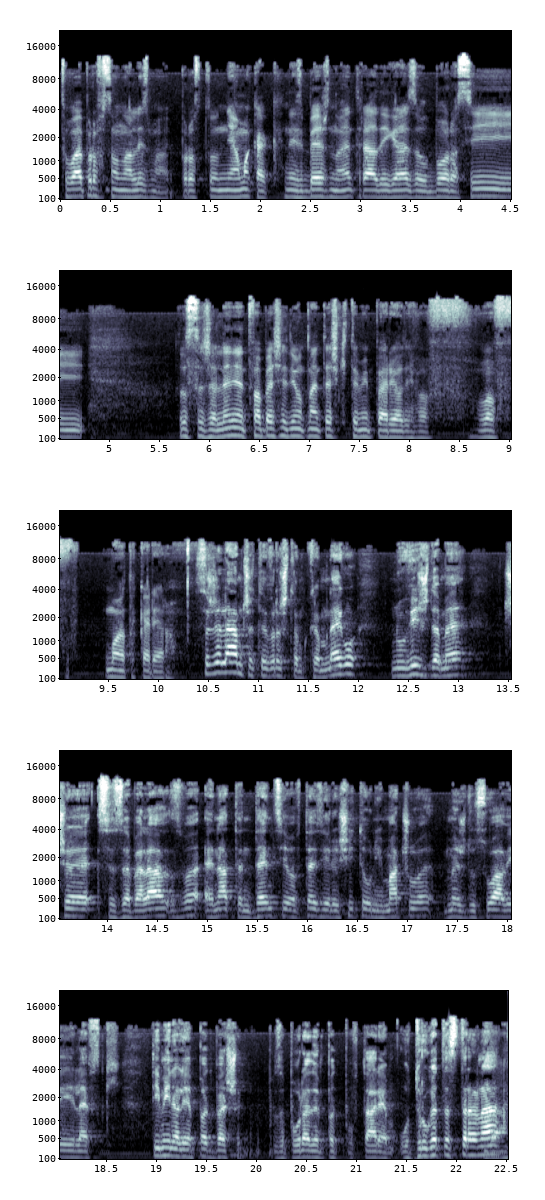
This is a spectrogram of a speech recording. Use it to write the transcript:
това е професионализма. Просто няма как. Неизбежно е. Трябва да играе за отбора си и за съжаление това беше един от най-тежките ми периоди в, в моята кариера. Съжалявам, че те връщам към него, но виждаме, че се забелязва една тенденция в тези решителни матчове между Славия и Левски. Ти миналия път беше, за пореден път повтарям, от другата страна. Да.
